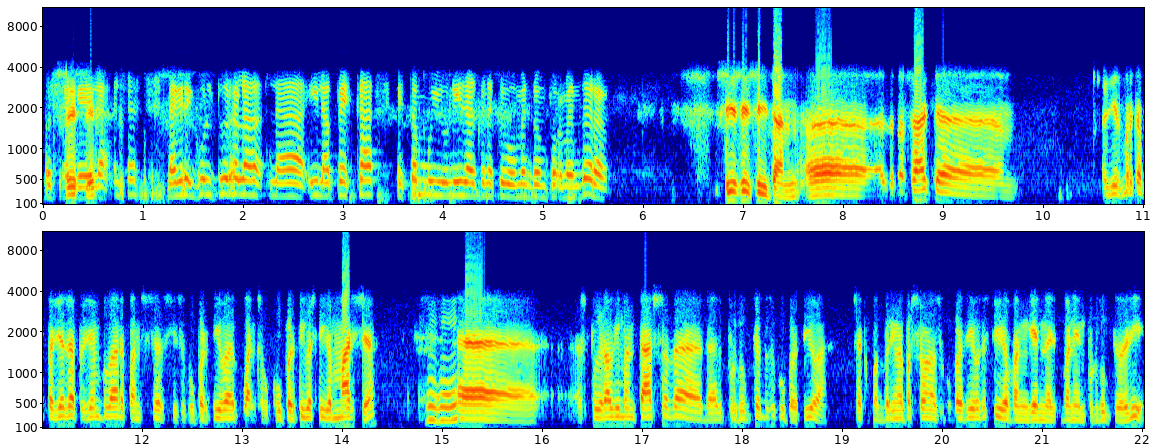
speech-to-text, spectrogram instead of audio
O sea sí, que sí. La, la, la, agricultura la, la, y la pesca están muy unidas en este momento en Formentera. Sí, sí, sí, tant. Eh, has de pensar que allí al Mercat Pagesa, per exemple, ara pensa si la cooperativa, quan la cooperativa estigui en marxa, uh -huh. eh, es podrà alimentar-se de, de productes de la cooperativa. O sigui, que pot venir una persona de la cooperativa que estigui venent, venent productes allí.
